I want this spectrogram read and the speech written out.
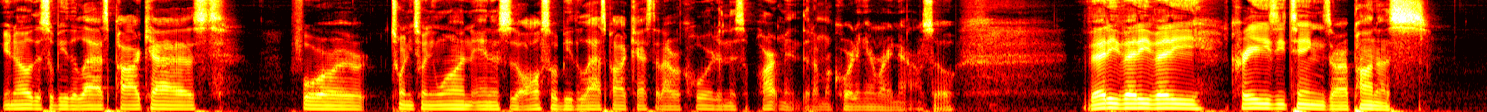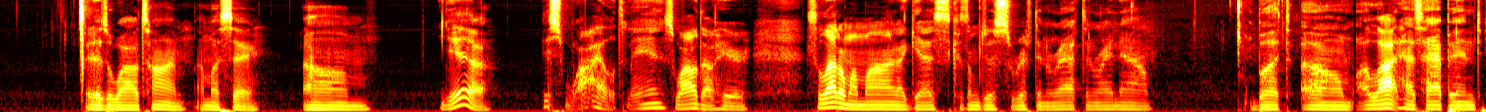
you know this will be the last podcast for 2021 and this will also be the last podcast that i record in this apartment that i'm recording in right now so very very very crazy things are upon us it is a wild time i must say um, yeah, it's wild, man. It's wild out here. It's a lot on my mind, I guess, because I'm just rifting and rafting right now. But um, a lot has happened.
